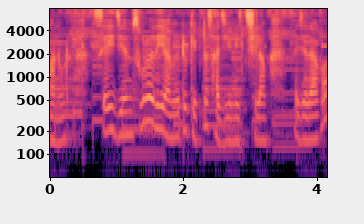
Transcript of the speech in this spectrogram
মানুর। সেই জেমসগুলো দিয়ে আমি একটু কেকটা সাজিয়ে নিচ্ছিলাম। এই যে দেখো,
